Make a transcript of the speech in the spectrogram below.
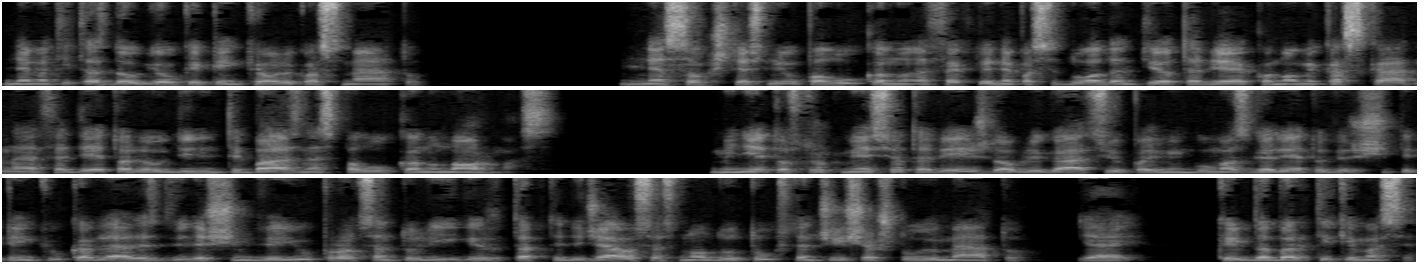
nematytas daugiau kaip 15 metų, nes aukštesnių palūkanų efektui nepasiduodant JOTV ekonomika skatina FED toliau didinti bazinės palūkanų normas. Minėtos trukmės JOTV išdo obligacijų pajamingumas galėtų viršyti 5,22 procentų lygį ir tapti didžiausias nuo 2006 metų, jei, kaip dabar tikimasi,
